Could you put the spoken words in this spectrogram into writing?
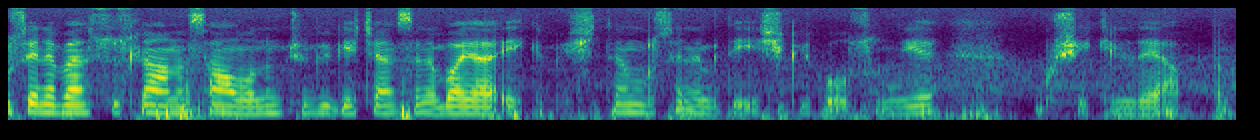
Bu sene ben süs lahanası almadım çünkü geçen sene bayağı ekmiştim. Bu sene bir değişiklik olsun diye bu şekilde yaptım.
